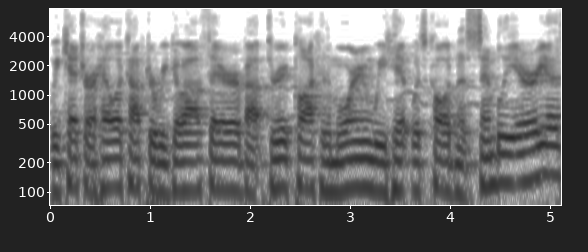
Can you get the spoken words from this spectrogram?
We catch our helicopter, we go out there about three o'clock in the morning. We hit what's called an assembly area.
